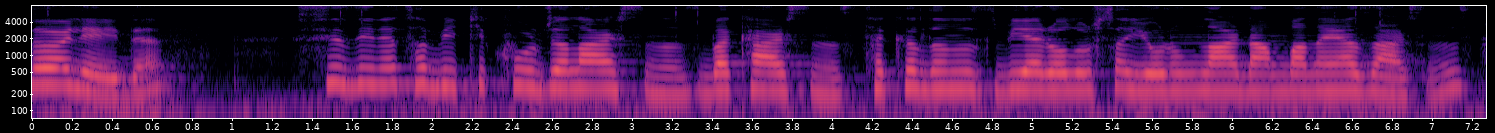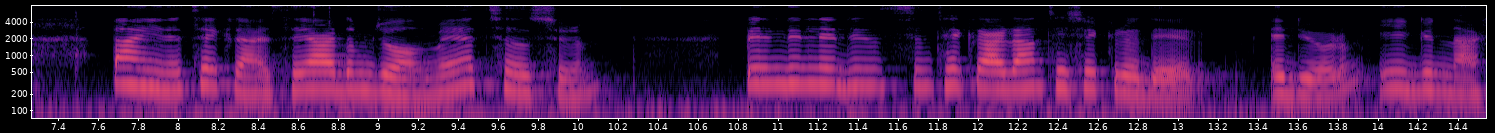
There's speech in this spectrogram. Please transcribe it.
böyleydi. Siz yine tabii ki kurcalarsınız, bakarsınız. Takıldığınız bir yer olursa yorumlardan bana yazarsınız. Ben yine tekrar size yardımcı olmaya çalışırım. Beni dinlediğiniz için tekrardan teşekkür ederim, ediyorum. İyi günler.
